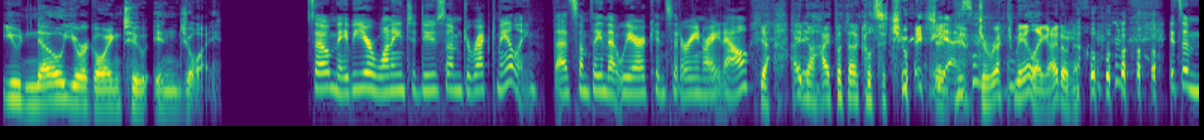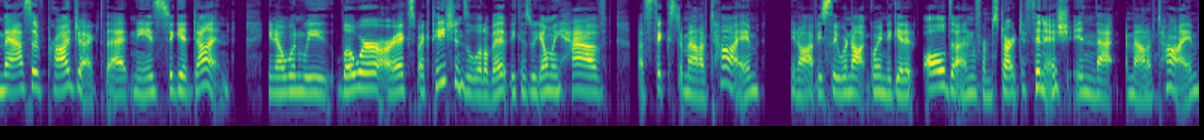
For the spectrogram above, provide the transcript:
you know you're going to enjoy. So maybe you're wanting to do some direct mailing. That's something that we are considering right now. Yeah, in a hypothetical situation. Yes. direct mailing, I don't know. it's a massive project that needs to get done. You know, when we lower our expectations a little bit because we only have a fixed amount of time, you know, obviously we're not going to get it all done from start to finish in that amount of time.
